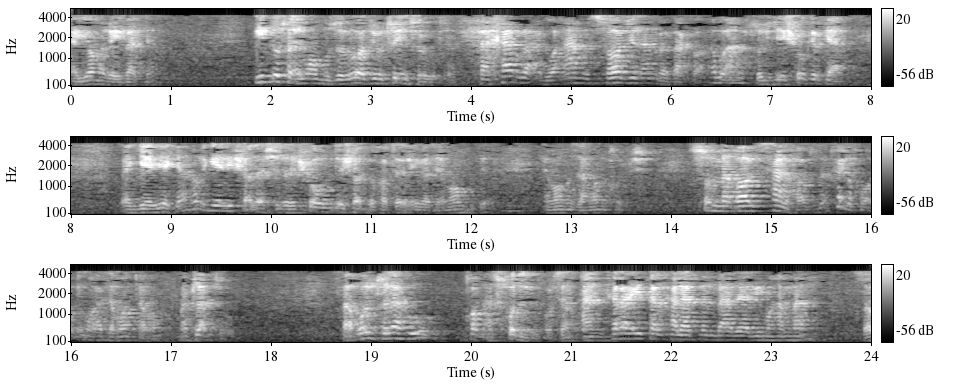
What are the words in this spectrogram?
ایام غیبته این دو تا امام بزرگ به تو اینطور گفتن. فخر ابو امر ساجدن و بکا ابو امر سجده شکر کرد. و گریه کرد. حالا گریه شاد شده شو بوده شاد به خاطر غیبت امام بوده. امام زمان خودش ثم قال سل حاضر. خیلی خوب مقدمات تمام. مطلب تو. فقلت له خب از خود می‌پرسم. انت رأیت الخلط من بعد علی محمد صلی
